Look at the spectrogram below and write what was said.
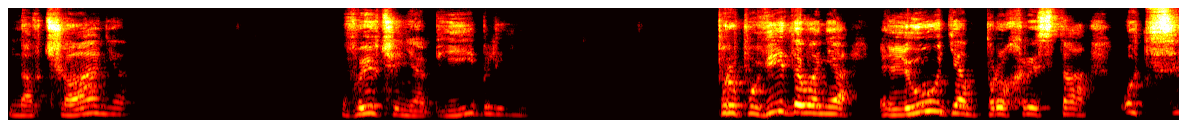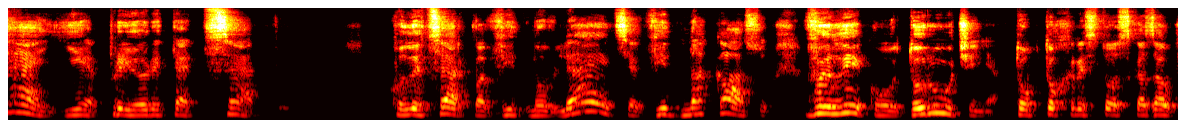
навчання, вивчення Біблії, проповідування людям про Христа. Оце є пріоритет церкви. Коли церква відмовляється від наказу великого доручення, тобто Христос сказав,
